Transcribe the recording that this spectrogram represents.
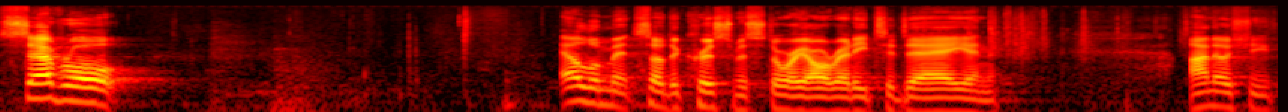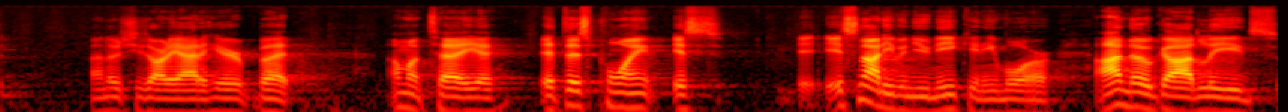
several elements of the Christmas story already today, and I know she, I know she's already out of here, but I'm gonna tell you, at this point, it's it's not even unique anymore. I know God leads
